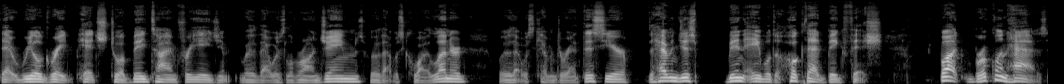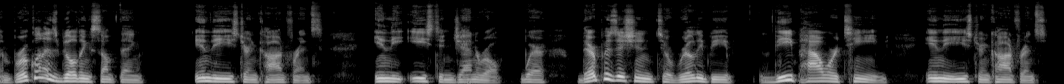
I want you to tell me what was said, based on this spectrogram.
that real great pitch to a big time free agent, whether that was LeBron James, whether that was Kawhi Leonard, whether that was Kevin Durant this year. They haven't just been able to hook that big fish. But Brooklyn has, and Brooklyn is building something in the Eastern Conference, in the East in general, where they're positioned to really be the power team in the Eastern Conference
